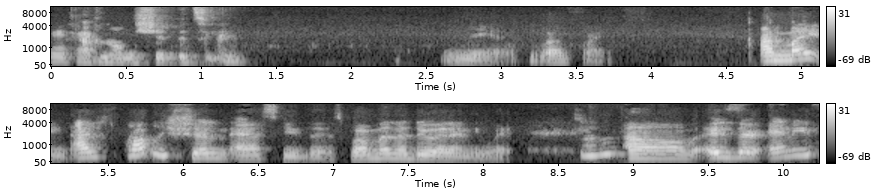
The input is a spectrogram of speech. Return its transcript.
Okay. I can always ship it to you. Yeah, that's right. I might, I probably shouldn't ask you this, but I'm going to do it anyway. Mm-hmm. Um, is there any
